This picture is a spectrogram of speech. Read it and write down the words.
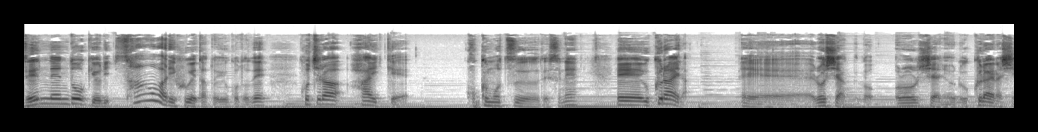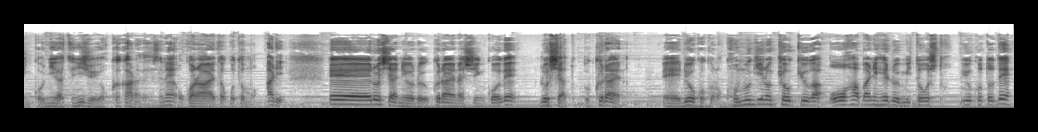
前年同期より3割増えたということで、こちら背景、穀物ですね。えーウクライナ、えーロシアの、ロシアによるウクライナ侵攻2月24日からですね、行われたこともあり、えーロシアによるウクライナ侵攻で、ロシアとウクライナ、えー両国の小麦の供給が大幅に減る見通しということで、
